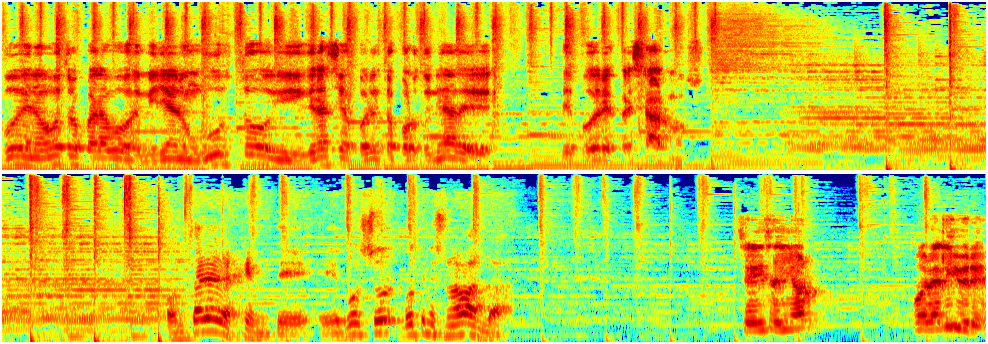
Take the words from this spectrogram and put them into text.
Bueno, otro para vos, Emiliano, un gusto y gracias por esta oportunidad de, de poder expresarnos. Contale a la gente, eh, vos, vos tenés una banda. Sí, señor. Hora libre.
